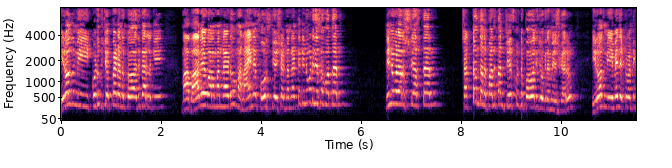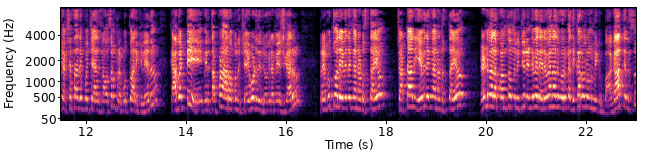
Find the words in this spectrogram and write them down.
ఈరోజు మీ కొడుకు చెప్పాడు అనుకో అధికారులకి మా బాబే కొనమన్నాడు మా నాయనే ఫోర్స్ చేశాడు అని అంటే నిన్ను కూడా తీసుకుపోతారు. నిన్ను కూడా అరెస్ట్ చేస్తారు. చట్టం తన పని తాను చేసుకుంటూ పోవాలి జోగి రమేష్ గారు. ఈ రోజు మీ మీద ఎటువంటి కక్ష సాధింపు చేయాల్సిన అవసరం ప్రభుత్వానికి లేదు. కాబట్టి మీరు తప్పుడు ఆరోపణలు చేయకూడదు జోగి రమేష్ గారు. ప్రభుత్వాలు ఏ విధంగా నడుస్తాయో చట్టాలు ఏ విధంగా నడుస్తాయో రెండు వేల పంతొమ్మిది నుంచి రెండు వేల ఇరవై నాలుగు వరకు అధికారంలో మీకు బాగా తెలుసు.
